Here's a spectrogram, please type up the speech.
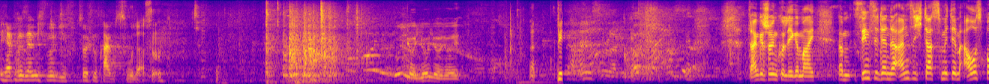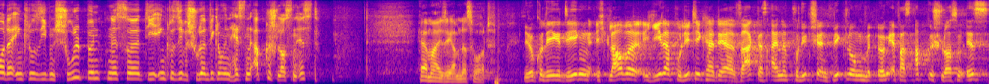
Herr Präsident, ich würde die Zwischenfrage zulassen. Danke schön, Kollege May. Ähm, sind Sie denn der Ansicht, dass mit dem Ausbau der inklusiven Schulbündnisse die inklusive Schulentwicklung in Hessen abgeschlossen ist? Herr May, Sie haben das Wort. Lieber Kollege Degen, ich glaube, jeder Politiker, der sagt, dass eine politische Entwicklung mit irgendetwas abgeschlossen ist,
